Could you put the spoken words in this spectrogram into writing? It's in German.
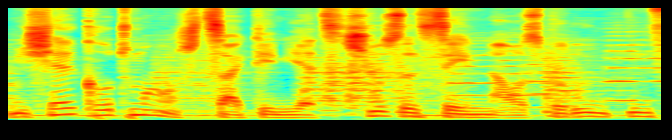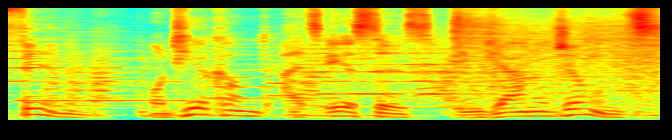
Michel Courtemanche zeigt Ihnen jetzt Schlüsselszenen aus berühmten Filmen. Und hier kommt als erstes Indiana Jones.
